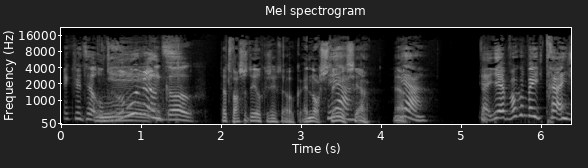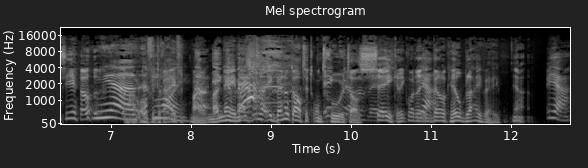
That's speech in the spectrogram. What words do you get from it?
Ik vind het heel ontroerend. Nee, ik ook. Dat was het eerlijk gezegd ook. En nog steeds, ja. Ja. Ja. ja. Jij hebt ook een beetje traantjes in. Ja, Nou, echt overdrijf mooi. maar. Nou, maar ik nee, ben- maar ik ben, ik ben ook altijd ontroerd Ik ben al. een beetje. Zeker. Ik, word er, Ja. ik ben er ook heel blij mee. Ja. Ja.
